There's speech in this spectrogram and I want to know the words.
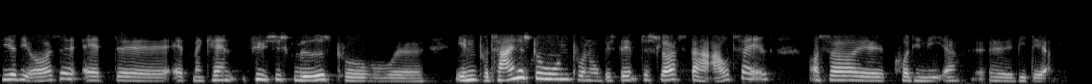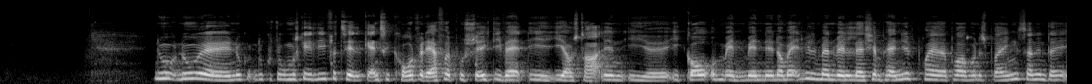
siger vi også, at, øh, at man kan fysisk mødes på, øh, inde på tegnestuen på nogle bestemte slots, der er aftalt, og så øh, koordinerer øh, vi der. Nu, nu, øh, nu, nu kan du måske lige fortælle ganske kort, hvad det er for et projekt, I vandt i, i Australien i, øh, i går, men, men øh, normalt vil man vel lade champagnepropperne springe sådan en dag?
